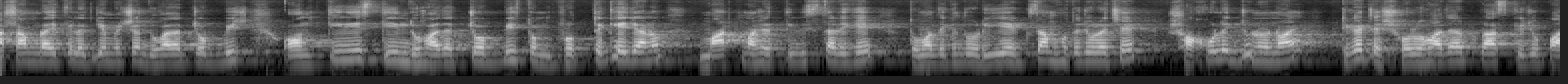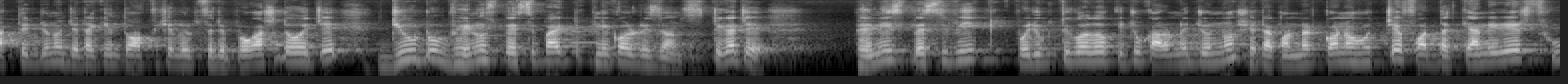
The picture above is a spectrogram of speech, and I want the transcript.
Assam rifle examination দু হাজার চব্বিশ অন তিরিশ তিন দু হাজার চব্বিশ। তোমরা প্রত্যেকেই জানো, মার্চ মাসের তিরিশ তারিখে তোমাদের কিন্তু রি এক্সাম হতে চলেছে। সকলের জন্য নয় ঠিক আছে? ষোলো হাজার প্লাস কিছু প্রার্থীর জন্য যেটা কিন্তু অফিসিয়াল ওয়েবসাইটে প্রকাশিত হয়েছে due to venue specified technical reasons ঠিক আছে? ভেনি স্পেসিফিক প্রযুক্তিগত কিছু কারণের জন্য সেটা কন্ডাক্ট করানো হচ্ছে for the candidates who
